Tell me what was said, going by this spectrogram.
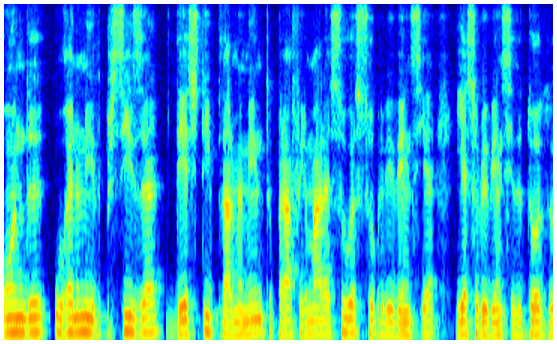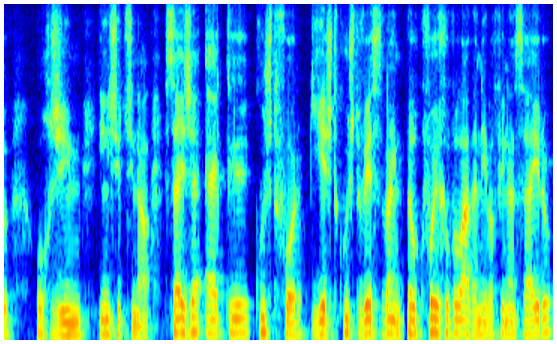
onde o Reino Unido precisa deste tipo de armamento para afirmar a sua sobrevivência e a sobrevivência de todo o regime institucional, seja a que custo for. E este custo vê-se bem pelo que foi revelado a nível financeiro,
